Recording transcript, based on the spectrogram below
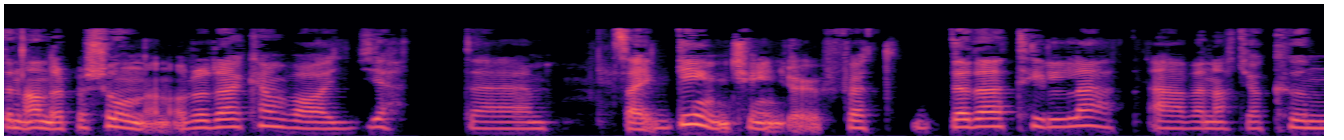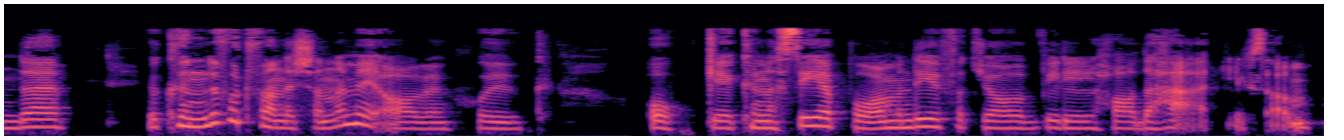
den andra personen. Och det där kan vara jätte så här, game changer, för att det där tillät även att jag kunde, jag kunde fortfarande känna mig avundsjuk och eh, kunna se på, men det är för att jag vill ha det här liksom.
